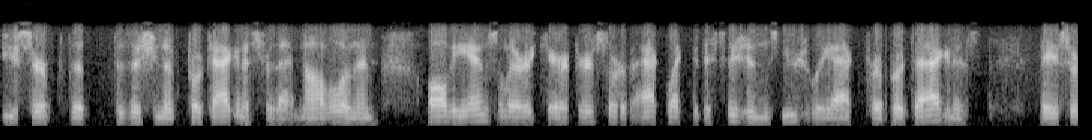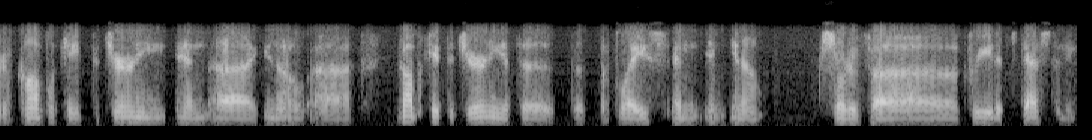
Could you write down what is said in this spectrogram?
usurped the position of protagonist for that novel, and then all the ancillary characters sort of act like the decisions usually act for a protagonist. They sort of complicate the journey and uh, you know uh, complicate the journey at the the, the place, and, and you know sort of uh, create its destiny.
